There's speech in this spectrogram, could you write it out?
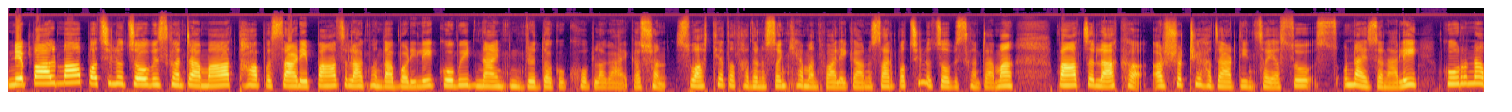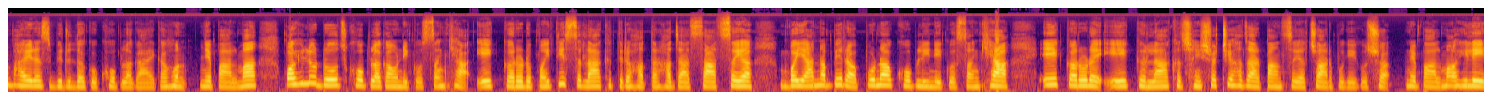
नेपालमा पछिल्लो चौबिस घण्टामा थप साढे पाँच लाखभन्दा बढ़ीले कोविड नाइन्टिन विरुद्धको खोप लगाएका छन्। स्वास्थ्य तथा जनसंख्या मन्त्रालयका अनुसार पछिल्लो चौबिस घण्टामा पाँच लाख अडसठी हजार तीन सय उन्नाइस जनाले कोरोना भाइरस विरुद्धको खोप लगाएका हुन्। नेपालमा पहिलो डोज खोप लगाउनेको संख्या एक करोड़ पैंतिस लाख त्रिहत्तर हजार सात सय बयानब्बे र पूर्ण खोप लिनेको संख्या एक करोड़ एक लाख छैसठी हजार पाँच सय चार पुगेको छ। नेपालमा अहिले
